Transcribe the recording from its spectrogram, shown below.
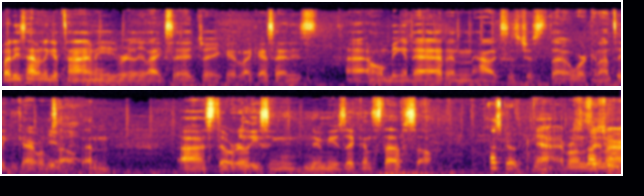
but he's having a good time he really likes it jake uh, like i said he's at home being a dad and alex is just uh, working on taking care of himself Yeah. and uh, still releasing new music and stuff so That's good. yeah everyone's nice doing all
